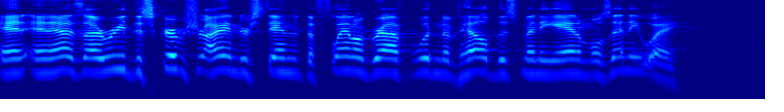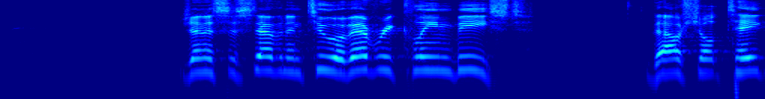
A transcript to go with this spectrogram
And, and as I read the scripture, I understand that the flannel graph wouldn't have held this many animals anyway. Genesis 7 and 2 of every clean beast thou shalt take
